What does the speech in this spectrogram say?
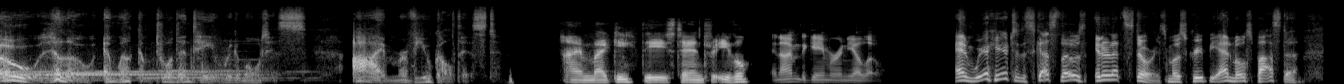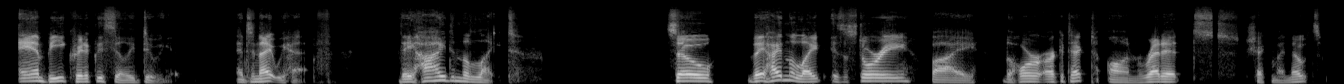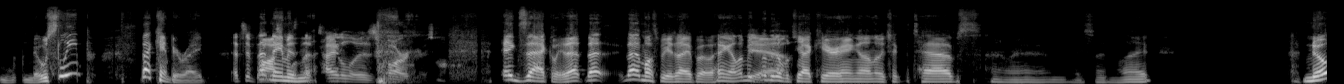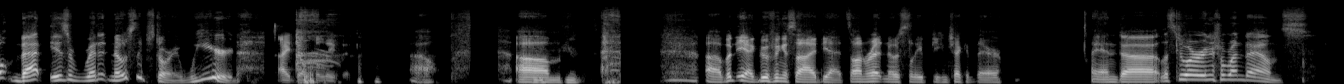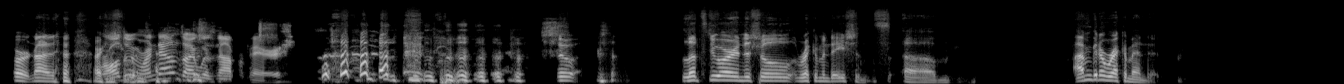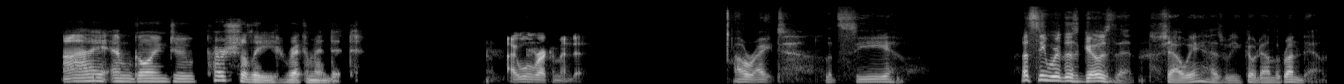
Oh, hello, and welcome to Aldente Rigamortis. I'm Review Cultist, I'm Mikey. The E stands for evil. And I'm the gamer in yellow. and we're here to discuss those internet stories, most creepy and most pasta, and be critically silly doing it. And tonight we have They Hide in the Light. So, They Hide in the Light is a story by the horror architect on Reddit. Check my notes. No sleep? That can't be right. That's That name is the not- title is far too small. Exactly. That that that must be a typo. Hang on, let me let me double check here. Hang on, let me check the tabs. They side the light. Nope, that is a Reddit no sleep story. Weird. I don't believe it. Wow. Um Mhm. uh but yeah, goofing aside, yeah, it's on Reddit no sleep. You can check it there. And uh let's do our initial rundowns. Or not our We're all initial doing rundowns. I was not prepared. So let's do our initial recommendations. Um I'm gonna recommend it. I am going to partially recommend it. I will recommend it. All right. Let's see. Let's see where this goes then, shall we? As we go down the rundown.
